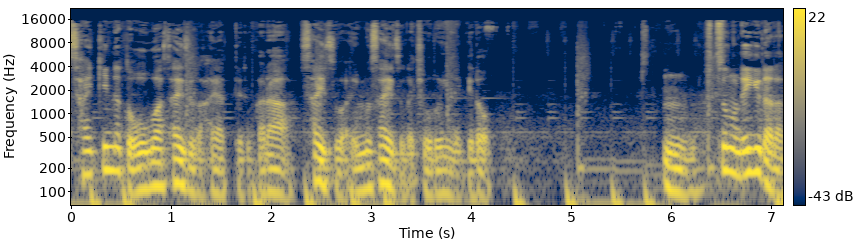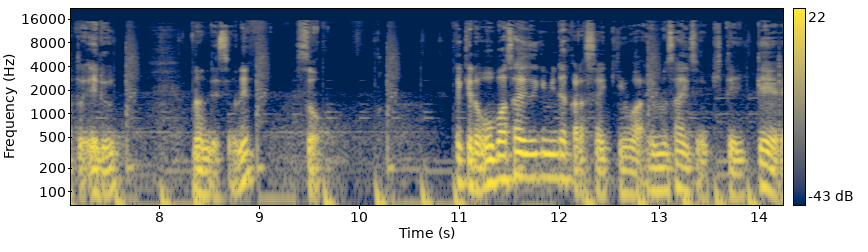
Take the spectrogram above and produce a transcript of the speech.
最近だとオーバーサイズが流行ってるから、サイズは M サイズがちょうどいいんだけど、うん、普通のレギュラーだと L なんですよね。そう。だけどオーバーサイズ気味だから最近は M サイズを着ていて、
